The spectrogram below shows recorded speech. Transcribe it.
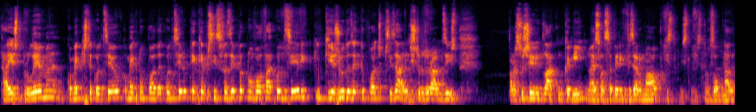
há este problema, como é que isto aconteceu, como é que não pode acontecer, o que é que é preciso fazer para que não volte a acontecer e, e que ajudas é que tu podes precisar e estruturarmos isto para as pessoas saírem de lá com um caminho, não é só saberem que fizeram mal, porque isso, isso, isso não resolve nada.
